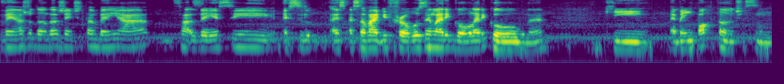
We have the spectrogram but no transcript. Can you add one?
vem ajudando a gente também a fazer esse, esse essa vibe frozen, let it go, let it go, né? Que é bem importante, assim.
